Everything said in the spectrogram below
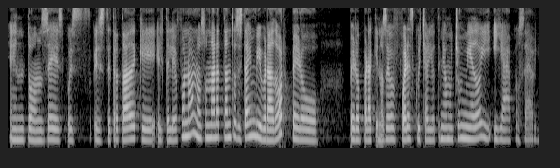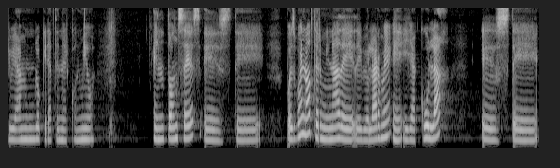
Entonces, pues, este, trataba de que el teléfono no sonara tanto, se está en vibrador, pero, pero para que no se fuera a escuchar. Yo tenía mucho miedo y, ya, o sea, yo ya lo quería tener conmigo. Entonces, este, pues bueno, termina de, violarme, eh, eyacula, este,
